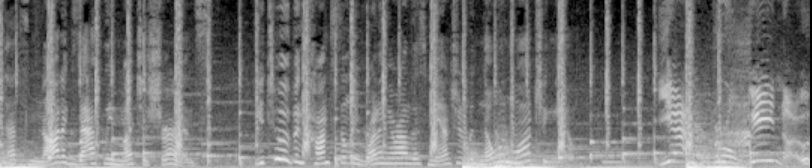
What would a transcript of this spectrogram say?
That's not exactly much assurance. You two have been constantly running around this mansion with no one watching you. Yeah, for all we know,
